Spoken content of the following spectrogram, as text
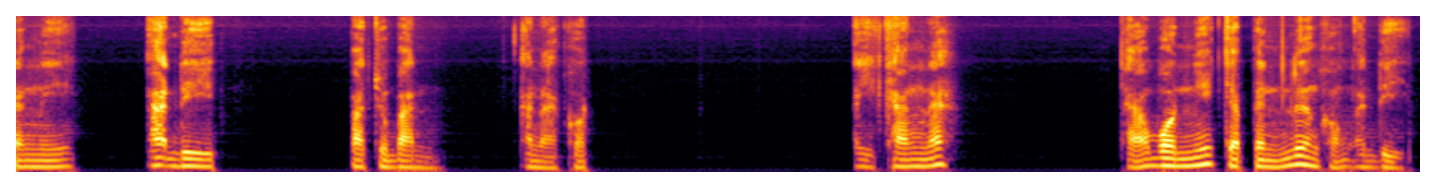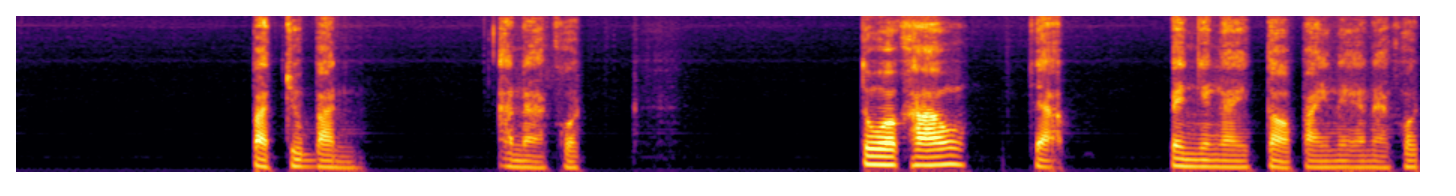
ดังนี้ อดีต ปัจจุบัน อนาคต อีกครั้งนะ แถวบนนี้จะเป็นเรื่องของอดีต ปัจจุบัน อนาคต ตัวเขาจะเป็นยังไงต่อไปในอนาคต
